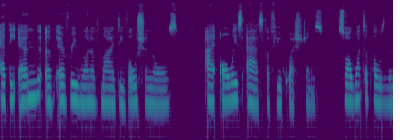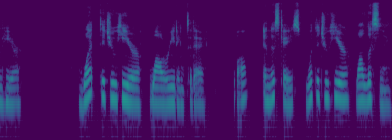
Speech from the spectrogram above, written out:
At the end of every one of my devotionals, I always ask a few questions. So I want to pose them here. What did you hear while reading today? Well, in this case, what did you hear while listening?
